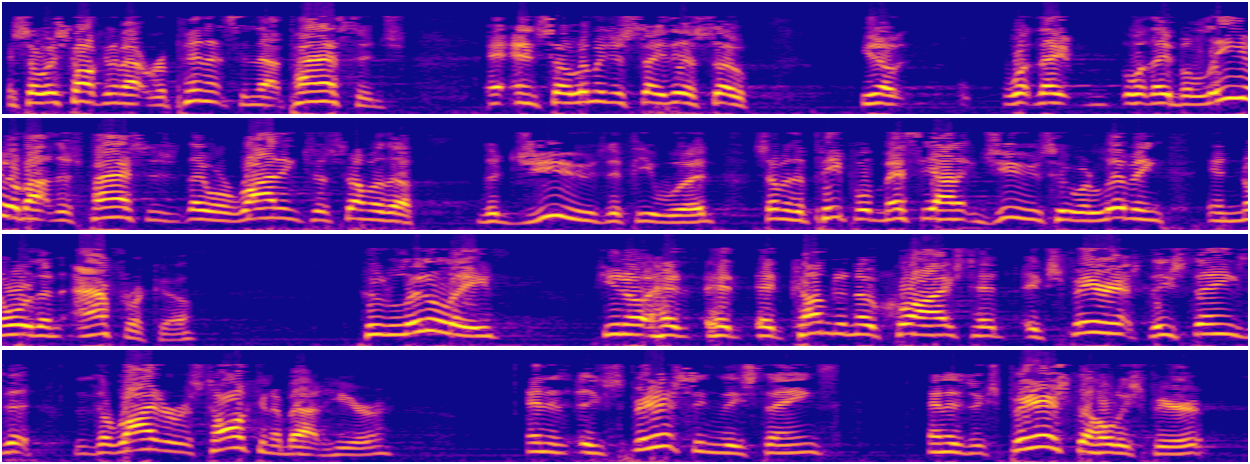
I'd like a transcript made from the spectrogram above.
And so it's talking about repentance in that passage. And so let me just say this. So, you know, what they, what they believe about this passage, they were writing to some of the, the Jews, if you would, some of the people, Messianic Jews who were living in northern Africa, who literally, you know, had, had, had come to know Christ, had experienced these things that, that the writer is talking about here, and is experiencing these things, and has experienced the Holy Spirit,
